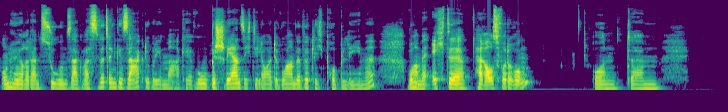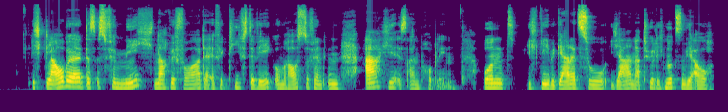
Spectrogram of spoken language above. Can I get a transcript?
und höre dann zu und sage, was wird denn gesagt über die Marke? Wo beschweren sich die Leute? Wo haben wir wirklich Probleme? Wo haben wir echte Herausforderungen? Und ähm, ich glaube, das ist für mich nach wie vor der effektivste Weg, um rauszufinden, ah, hier ist ein Problem. Und ich gebe gerne zu, ja, natürlich nutzen wir auch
